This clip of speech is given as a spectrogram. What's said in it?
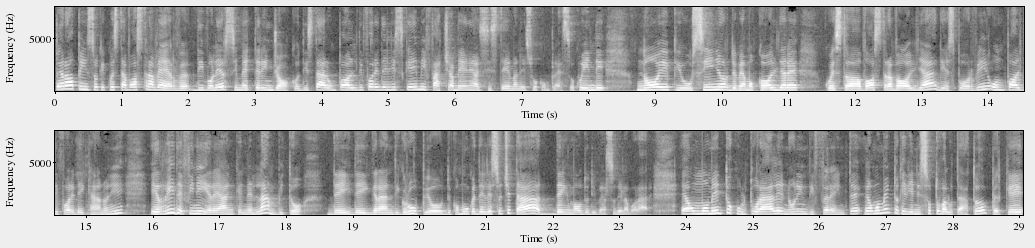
Però penso che questa vostra verve di volersi mettere in gioco, di stare un po' al di fuori degli schemi, faccia bene al sistema nel suo complesso. Quindi noi più senior dobbiamo cogliere questa vostra voglia di esporvi un po' al di fuori dei canoni e ridefinire anche nell'ambito dei, dei grandi gruppi o comunque delle società del modo diverso di lavorare. È un momento culturale non indifferente, è un momento che viene sottovalutato perché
